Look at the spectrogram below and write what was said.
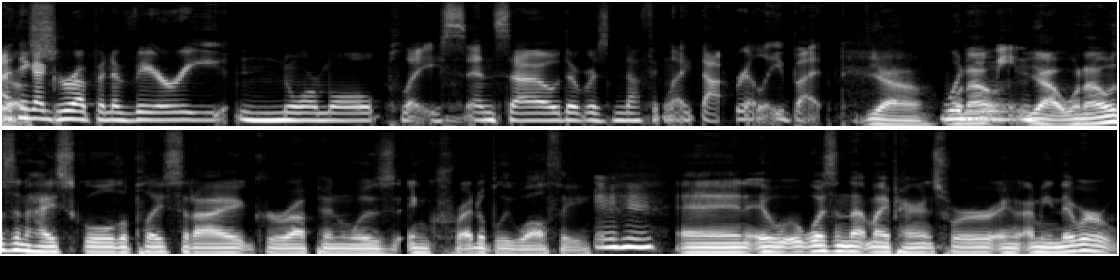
I think I grew up in a very normal place. And so there was nothing like that really. But Yeah. What when do you I, mean? Yeah. When I was in high school, the place that I grew up in was incredibly wealthy. Mm-hmm. And it, it wasn't that my parents were, I mean, they were,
